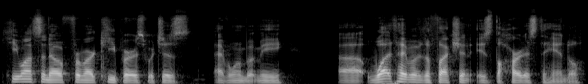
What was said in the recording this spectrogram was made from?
He wants to know from our keepers, which is everyone but me, uh, what type of deflection is the hardest to handle?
